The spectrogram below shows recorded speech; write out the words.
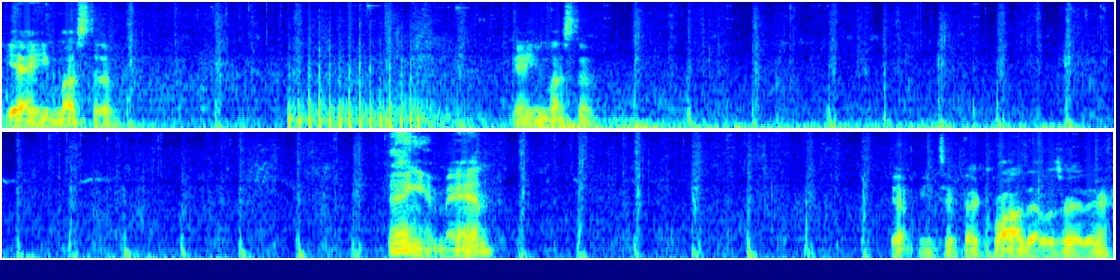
Yeah, he must have. Yeah, he must have. Dang it, man. Yep, he took that quad that was right there.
